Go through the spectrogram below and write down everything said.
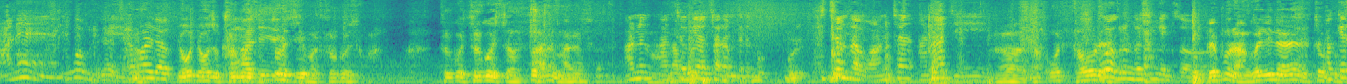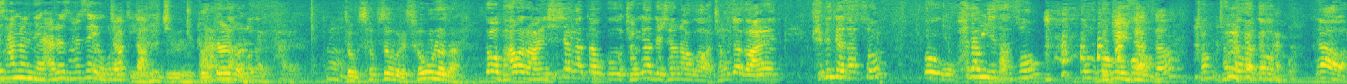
안 해. 누가 그렇게 근데 해요? 생활력 요 요즘 들고 강아지- 있어. 떨어지지 마. 들고 있어. 들고 들고 있어. 알았어 알았어 아는 안 저기 한 사람들은 귀찮다고 안, 차, 안 하지. 아, 다, 어, 다 누가 오래. 그런 거 신경 써? 몇 분 안 걸리네. 좀, 밖에 사는 애 알아서 하세요 그러지. 짧다. 좀 짧아. 잘해 어. 좀 섭섭하네. 서운하다. 또 봐봐라 아니, 시장 갔다 오고 정자한테 전화가 정자가 아니 비비대 샀어? 또 화장지 샀어? 또, 또 뭐, 샀어? 정, 정자가 또 야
